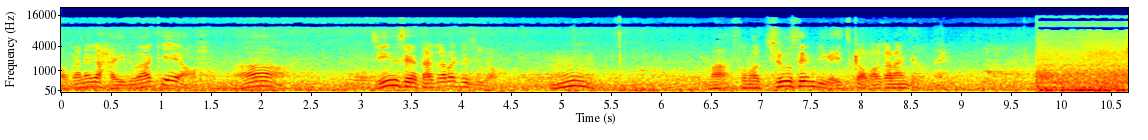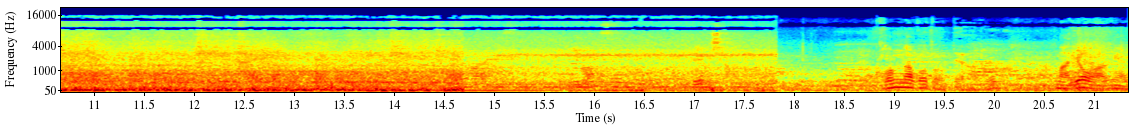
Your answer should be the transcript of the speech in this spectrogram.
お金が入るわけよ。ああ人生宝くじよ。うん。まあその抽選日がいつかわからんけどね。こんなことってある？まあようあるんやけ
